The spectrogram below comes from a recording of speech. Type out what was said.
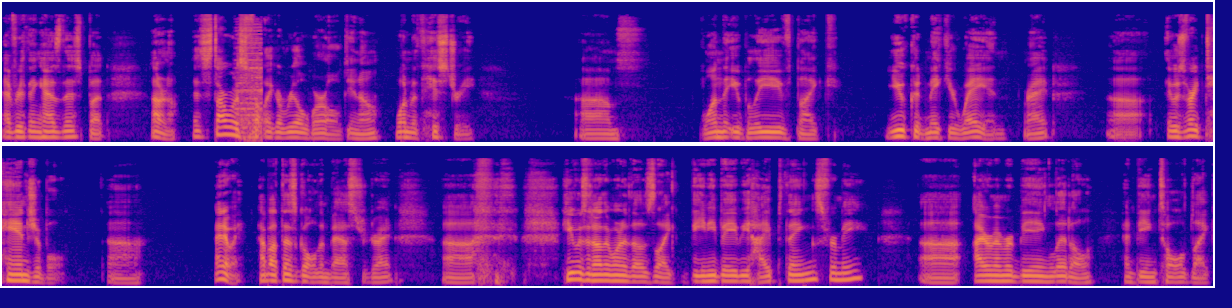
everything has this, but I don't know. It's, Star Wars felt like a real world, you know, one with history. Um, one that you believed like you could make your way in, right? Uh, it was very tangible. Uh, anyway, how about this golden bastard, right? Uh, he was another one of those like beanie baby hype things for me. Uh, I remember being little and being told like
